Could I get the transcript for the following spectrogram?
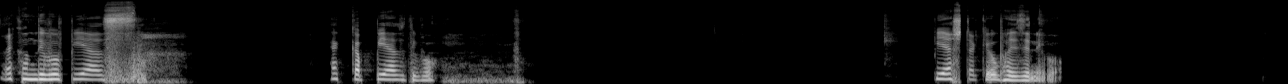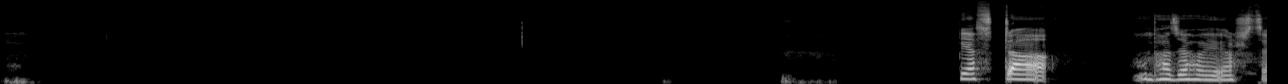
এখন দিব পেঁয়াজ। এক কাপ পেঁয়াজ দিব পেঁয়াজটাকেও ভেজে নেব। পেঁয়াজটা ভাজা হয়ে আসছে।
